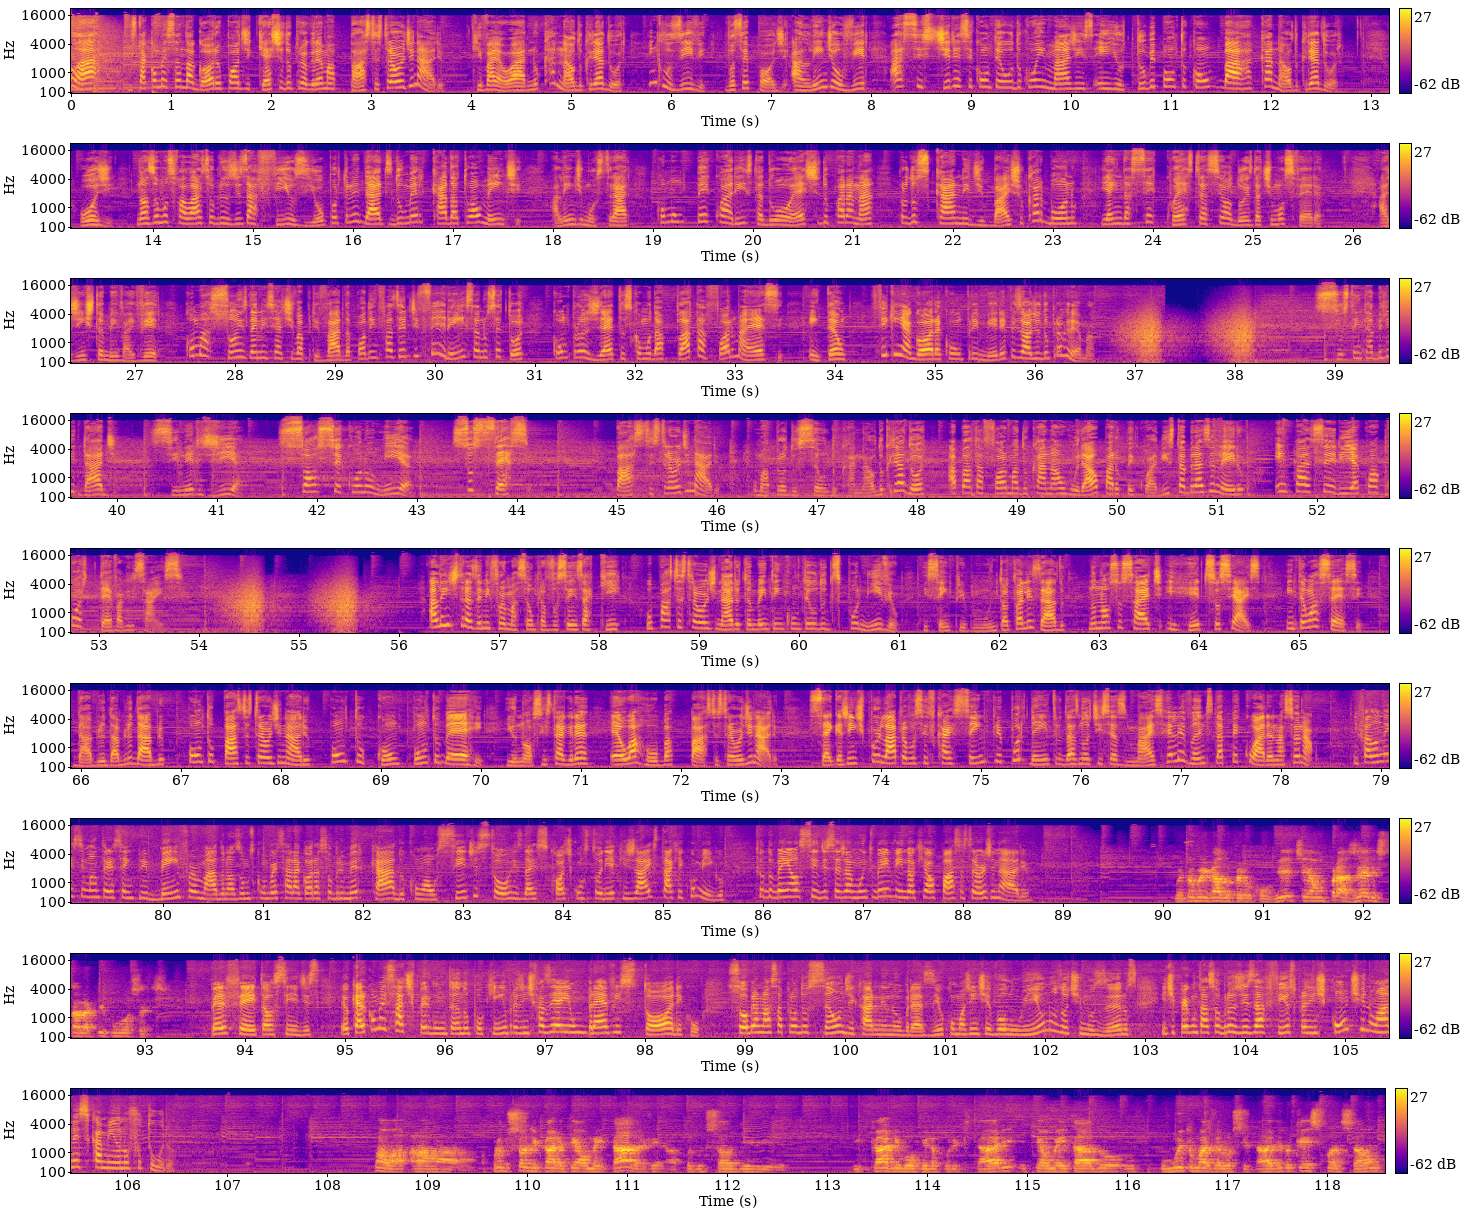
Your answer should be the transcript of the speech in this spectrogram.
Olá! Está começando agora o podcast do programa Pasto Extraordinário, que vai ao ar no canal do Criador. Inclusive, você pode, além de ouvir, assistir esse conteúdo com imagens em youtube.com/barra canal do Criador. Hoje, nós vamos falar sobre os desafios e oportunidades do mercado atualmente, além de mostrar como um pecuarista do oeste do Paraná produz carne de baixo carbono e ainda sequestra CO2 da atmosfera. A gente também vai ver como ações da iniciativa privada podem fazer diferença no setor com projetos como o da Plataforma S. Então, fiquem agora com o primeiro episódio do programa. Sustentabilidade, sinergia, socioeconomia, sucesso. Pasto Extraordinário, uma produção do canal do Criador, a plataforma do canal rural para o pecuarista brasileiro, em parceria com a Corteva AgriScience. Além de trazer informação para vocês aqui, o Passo Extraordinário também tem conteúdo disponível e sempre muito atualizado no nosso site e redes sociais. Então acesse www.passoextraordinario.com.br e o nosso Instagram é o arroba Passo Extraordinário. Segue a gente por lá para você ficar sempre por dentro das notícias mais relevantes da pecuária nacional. E falando em se manter sempre bem informado, nós vamos conversar agora sobre mercado com Alcides Torres, da Scott Consultoria, que já está aqui comigo. Tudo bem, Alcides? Seja muito bem-vindo aqui ao Passo Extraordinário. Muito obrigado pelo convite, é um prazer estar aqui com vocês. Perfeito, Alcides. Eu quero começar te perguntando um pouquinho para a gente fazer aí um breve histórico sobre a nossa produção de carne no Brasil, como a gente evoluiu nos últimos anos e te perguntar sobre os desafios para a gente continuar nesse caminho no futuro. Bom, a, a, produção de carne tem aumentado, a, produção de, de, carne bovina por hectare tem aumentado com muito mais velocidade do que a expansão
